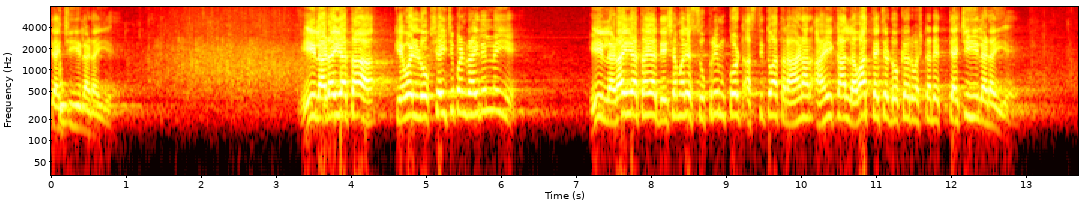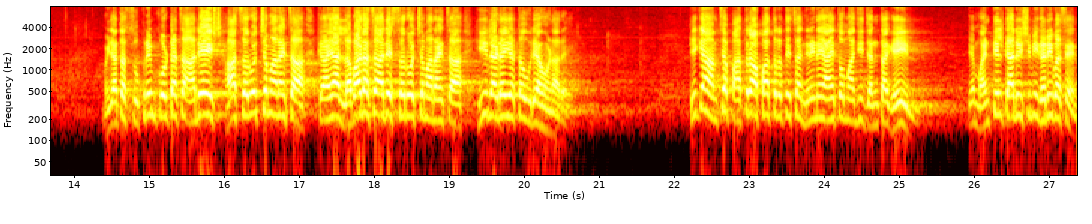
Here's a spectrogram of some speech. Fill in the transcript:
त्याची ही लढाई आहे. ही लढाई आता केवळ लोकशाहीची पण राहिलेली नाहीये. ही लढाई आता या देशामध्ये सुप्रीम कोर्ट अस्तित्वात राहणार आहे का लवाद त्याच्या डोक्यावर बसणार आहे त्याची ही लढाई आहे. म्हणजे आता सुप्रीम कोर्टाचा आदेश हा सर्वोच्च मानायचा किंवा या लबाडाचा आदेश सर्वोच्च मानायचा ही लढाई आता उद्या होणार आहे. ठीक आहे आमच्या पात्र अपात्रतेचा निर्णय आहे तो माझी जनता घेईल. ते म्हणतील त्या दिवशी मी घरी बसेन.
